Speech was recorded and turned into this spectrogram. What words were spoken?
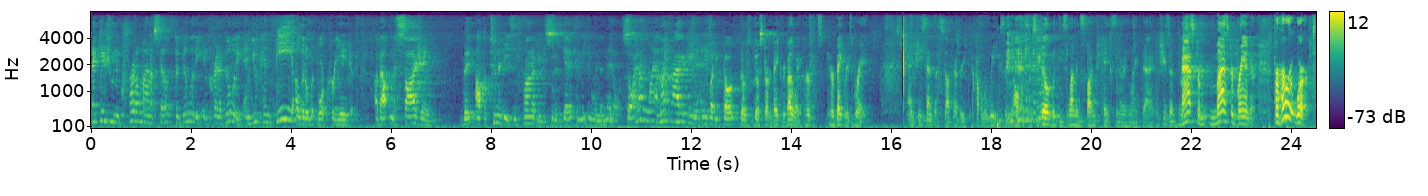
That gives you an incredible amount of stability and credibility, and you can be a little bit more creative about massaging the opportunities in front of you to sort of get it to meet you in the middle. So I don't want, I'm not advocating that anybody go, go, go start a bakery. By the way, her, her bakery is great. And she sends us stuff every a couple of weeks, and the office is filled with these lemon sponge cakes and everything like that. And she's a master master brander. For her, it worked.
